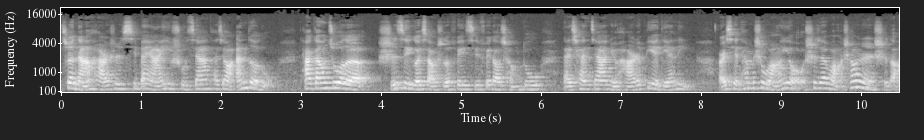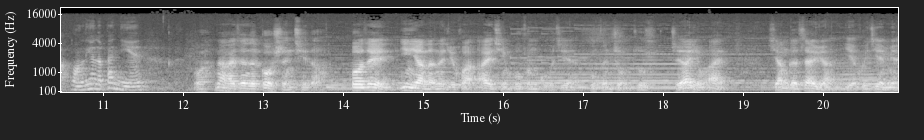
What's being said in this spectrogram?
这男孩是西班牙艺术家，他叫安德鲁。他刚坐了十几个小时的飞机飞到成都来参加女孩的毕业典礼，而且他们是网友，是在网上认识的，网恋了半年。哇，那还真的够神奇的。不过这应验了那句话：爱情不分国界，不分种族，只要有爱，相隔再远也会见面。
